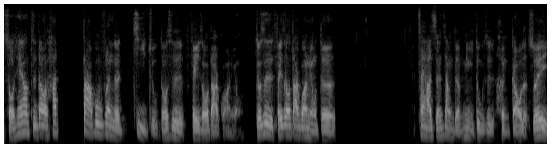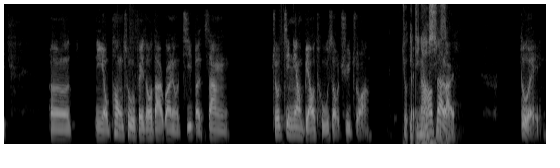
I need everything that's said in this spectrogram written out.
首先要知道，它大部分的寄主都是非洲大瓜牛。就是非洲大瓜牛的，在它身上的密度是很高的，所以，呃，你有碰触非洲大瓜牛，基本上就尽量不要徒手去抓，就一定要再来。对，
